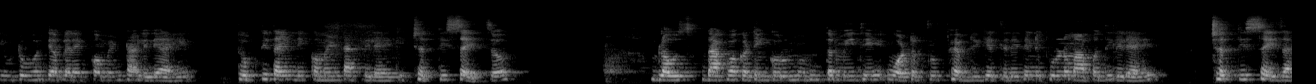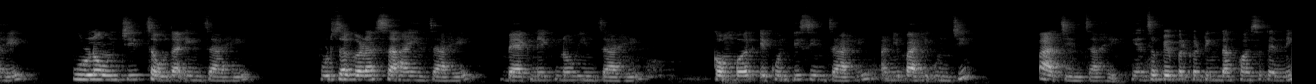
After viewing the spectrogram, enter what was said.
यूट्यूबवरती आपल्याला एक कमेंट आलेली आहे. तृप्तीताईंनी कमेंट टाकलेली आहे की छत्तीस साईजचं ब्लाऊज दाखवा कटिंग करून म्हणून. तर मी इथे वॉटरप्रूफ फॅब्रिक घेतलेले त्यांनी पूर्ण मापं दिलेले आहेत छत्तीस साईज आहे. पूर्ण उंची चौदा इंच आहे. पुढचा गळा सहा इंच आहे. बॅकनेक नऊ इंच आहे. कंबर एकोणतीस इंच आहे आणि बाही उंची पाच इंच आहे. याचं पेपर कटिंग दाखवा असं त्यांनी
